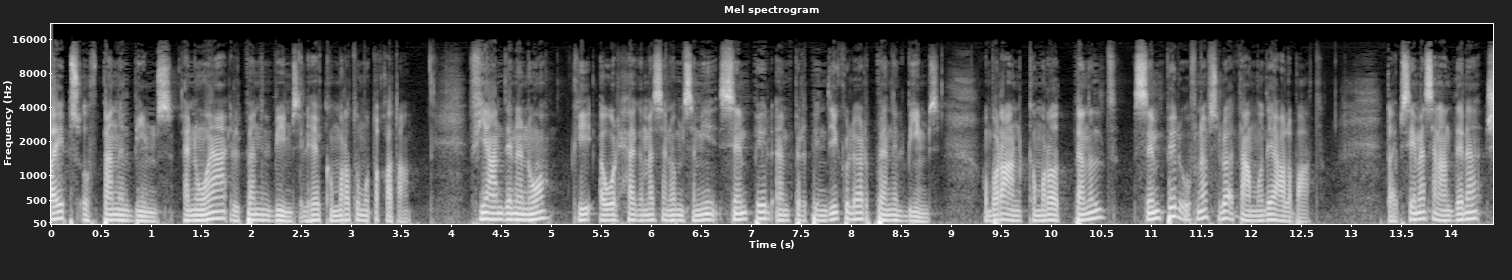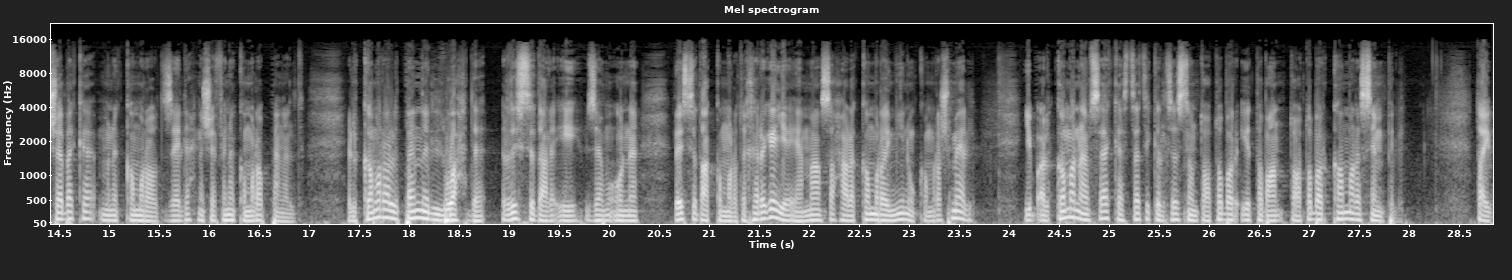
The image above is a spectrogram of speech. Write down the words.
Types of paneled beams. أنواع ال paneled beams اللي هي الكمرات المتقاطعة. في عندنا نوع أوكي أول حاجة مثلا هو بنسميه simple and perpendicular paneled beams. عبارة عن كمرات paneled simple وفي نفس الوقت عموديه على بعض. طيب زي مثلا عندنا شبكة من الكمرات زي اللي إحنا شايفينها كمرات paneled الكمرة ال paneled الواحده rested على إيه؟ زي ما قلنا rested على الكمرات الخارجية يعني معنى صح على الكمرة يمين وكمرة شمال. يبقى الكمرة نفسها ك statical system تعتبر إيه طبعا؟ تعتبر كمرة simple طيب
